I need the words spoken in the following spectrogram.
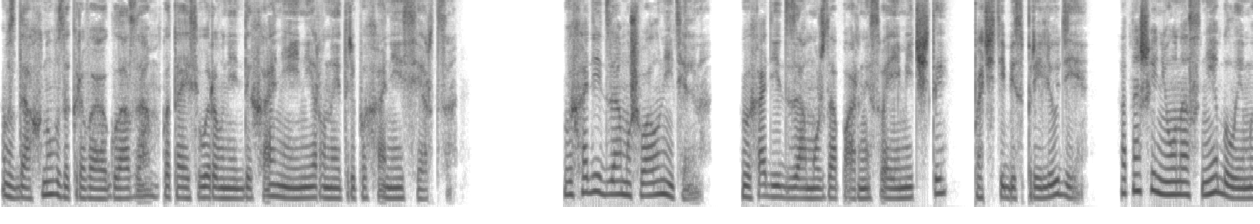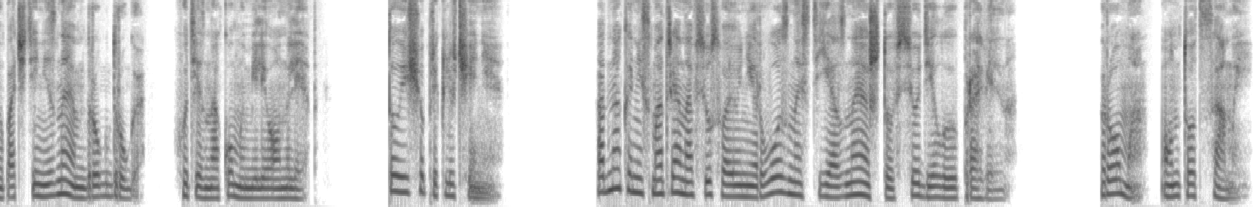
Вздохнув, закрываю глаза, пытаясь выровнять дыхание и нервное трепыхание сердца. Выходить замуж волнительно. Выходить замуж за парня своей мечты, почти без прелюдии. Отношений у нас не было, и мы почти не знаем друг друга хоть и знакомы миллион лет, то еще приключение. Однако, несмотря на всю свою нервозность, я знаю, что все делаю правильно. Рома, он тот самый.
